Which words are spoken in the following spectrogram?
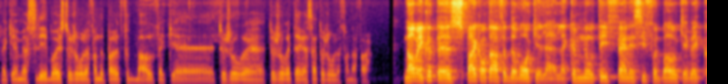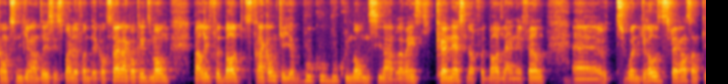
Fait que merci les boys, c'est toujours le fun de parler de football. Fait que euh, toujours, toujours intéressant, toujours le fun à faire. Non, mais écoute, euh, super content en fait de voir que la, communauté fantasy football au Québec continue de grandir. C'est super le fun de continuer à rencontrer du monde, parler de football. Puis tu te rends compte qu'il y a beaucoup, beaucoup de monde ici dans la province qui connaissent leur football de la NFL. Euh, tu vois une grosse différence entre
